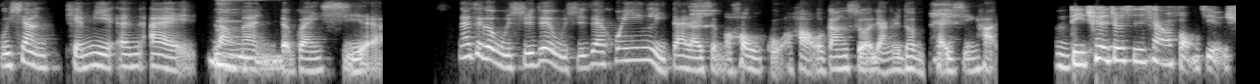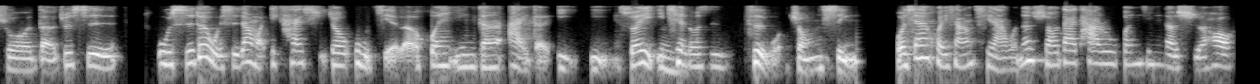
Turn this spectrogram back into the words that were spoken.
不像甜蜜恩爱浪漫的关系啊。嗯、那这个五十对五十在婚姻里带来什么后果？哈，我刚刚说两个人都很不开心哈。嗯，的确就是像冯姐说的，就是五十对五十让我一开始就误解了婚姻跟爱的意义，所以一切都是自我中心。嗯我现在回想起来，我那时候在踏入婚姻的时候，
